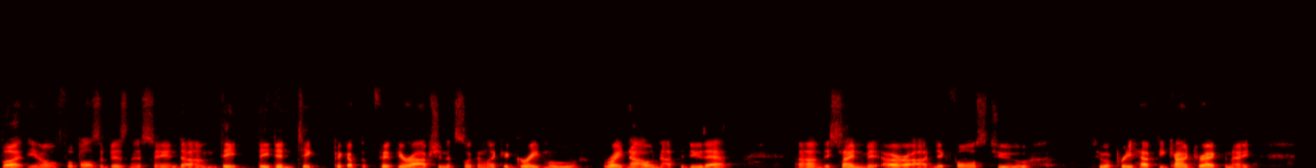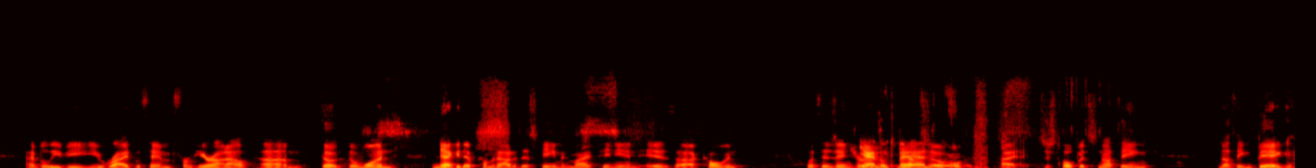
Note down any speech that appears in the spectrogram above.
but you know, football's a business, and um, they they didn't take pick up the fifth year option. It's looking like a great move right now, not to do that. Um, they signed or uh, Nick Foles to to a pretty hefty contract, and I I believe you, you ride with him from here on out. Um, the the one negative coming out of this game, in my opinion, is uh, Cohen with his injury. Yeah, it looked bad. so I just hope it's nothing nothing big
